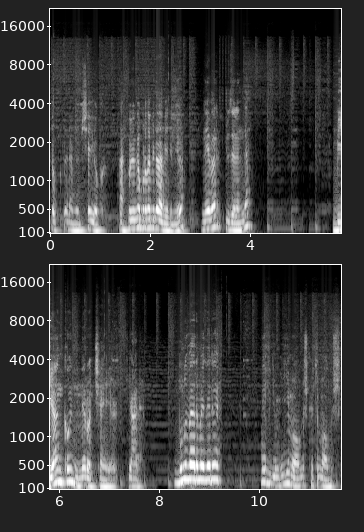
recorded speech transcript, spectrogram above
Çok önemli bir şey yok. Ha Huyga burada bir daha veriliyor. Ne var üzerinde? Bianco Nero Chair. Yani bunu vermeleri ne bileyim iyi mi olmuş kötü mü olmuş.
